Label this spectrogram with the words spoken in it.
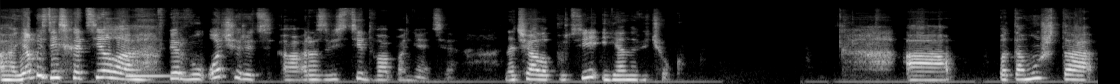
я бы здесь хотела в первую очередь а, развести два понятия. Начало пути и я новичок. А, потому что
